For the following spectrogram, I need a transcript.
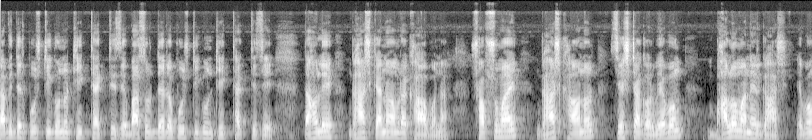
গাভীদের পুষ্টিগুণও ঠিক থাকতেছে, বাছুরদেরও পুষ্টিগুণ ঠিক থাকতেছে। তাহলে ঘাস কেন আমরা খাওয়াবো না? সব সময় ঘাস খাওয়ানোর চেষ্টা করবে এবং ভালো মানের ঘাস এবং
